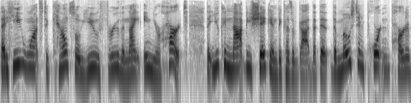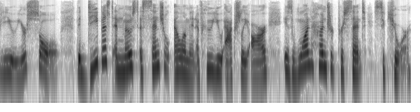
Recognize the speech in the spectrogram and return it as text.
that He wants to counsel you through the night in your heart, that you cannot be shaken because of God, that the, the most important important part of you, your soul, the deepest and most essential element of who you actually are, is 100% secure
